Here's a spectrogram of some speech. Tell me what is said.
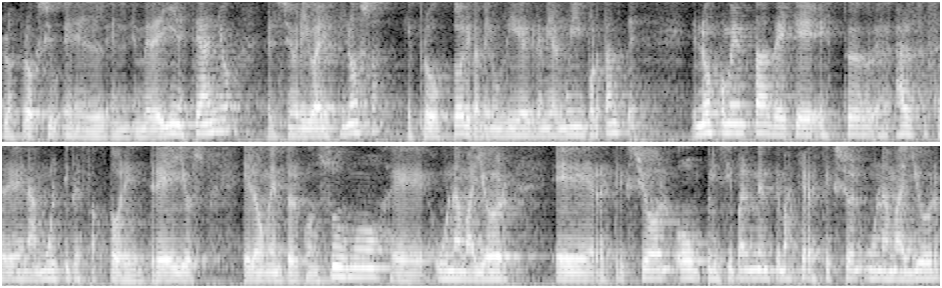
los próximos, en, en Medellín este año, el señor Iván Espinosa, que es productor y también un líder gremial muy importante nos comenta de que estos alzas se deben a múltiples factores, entre ellos el aumento del consumo, eh, una mayor eh, restricción o principalmente más que restricción, una mayor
